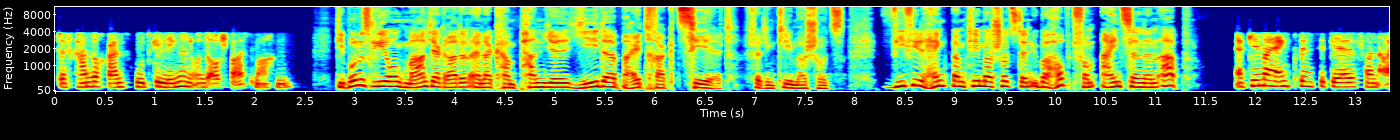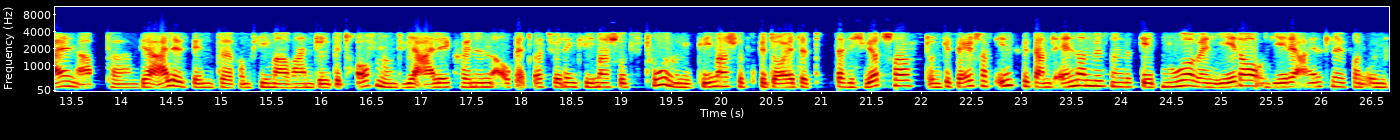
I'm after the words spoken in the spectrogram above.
das kann doch ganz gut gelingen und auch Spaß machen. Die Bundesregierung mahnt ja gerade in einer Kampagne, jeder Beitrag zählt für den Klimaschutz. Wie viel hängt beim Klimaschutz denn überhaupt vom Einzelnen ab? Ja, Klima hängt prinzipiell von allen ab. Wir alle sind äh, vom Klimawandel betroffen und wir alle können auch etwas für den Klimaschutz tun. Und Klimaschutz bedeutet, dass sich Wirtschaft und Gesellschaft insgesamt ändern müssen. Und das geht nur, wenn jeder und jede einzelne von uns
